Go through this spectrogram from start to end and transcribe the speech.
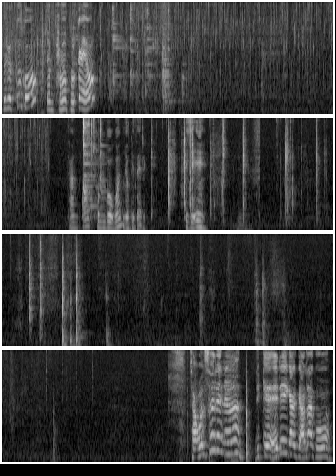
불을 끄고 좀 담아 볼까요? 담고 전복은 여기다 이렇게 그지? 자, 올 설에는 이렇게 LA 갈비 안 하고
